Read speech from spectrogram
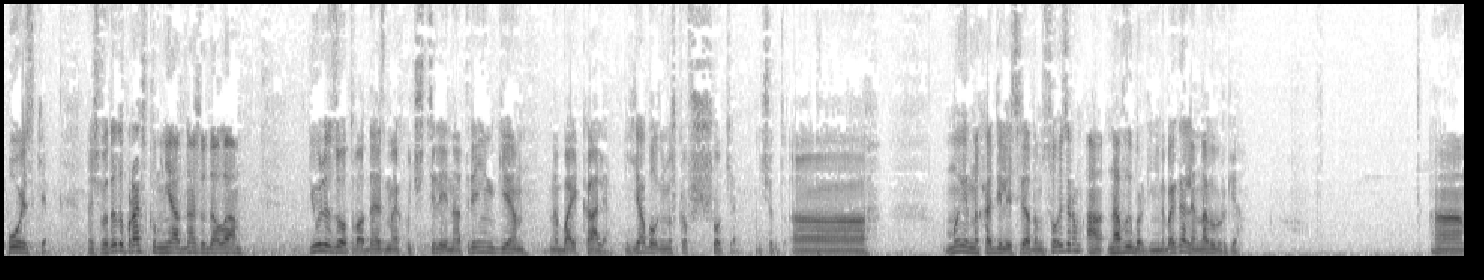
Поиски. Значит, вот эту практику мне однажды дала Юля Зотова, одна из моих учителей на тренинге на Байкале. Я был немножко в шоке. Значит, э, мы находились рядом с озером, а, на Выборге, не на Байкале, а на Выборге. Э,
